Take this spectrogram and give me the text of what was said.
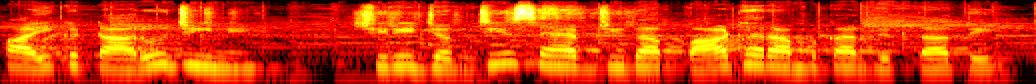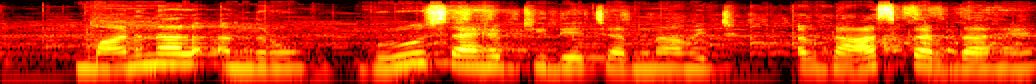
ਭਾਈ ਕਟਾਰੂ ਜੀ ਨੇ ਸ੍ਰੀ ਜਪਜੀ ਸਾਹਿਬ ਜੀ ਦਾ ਪਾਠ ਆਰੰਭ ਕਰ ਦਿੱਤਾ ਤੇ ਮਨ ਨਾਲ ਅੰਦਰੋਂ ਗੁਰੂ ਸਾਹਿਬ ਜੀ ਦੇ ਚਰਨਾਂ ਵਿੱਚ ਅਰਦਾਸ ਕਰਦਾ ਹੈ,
